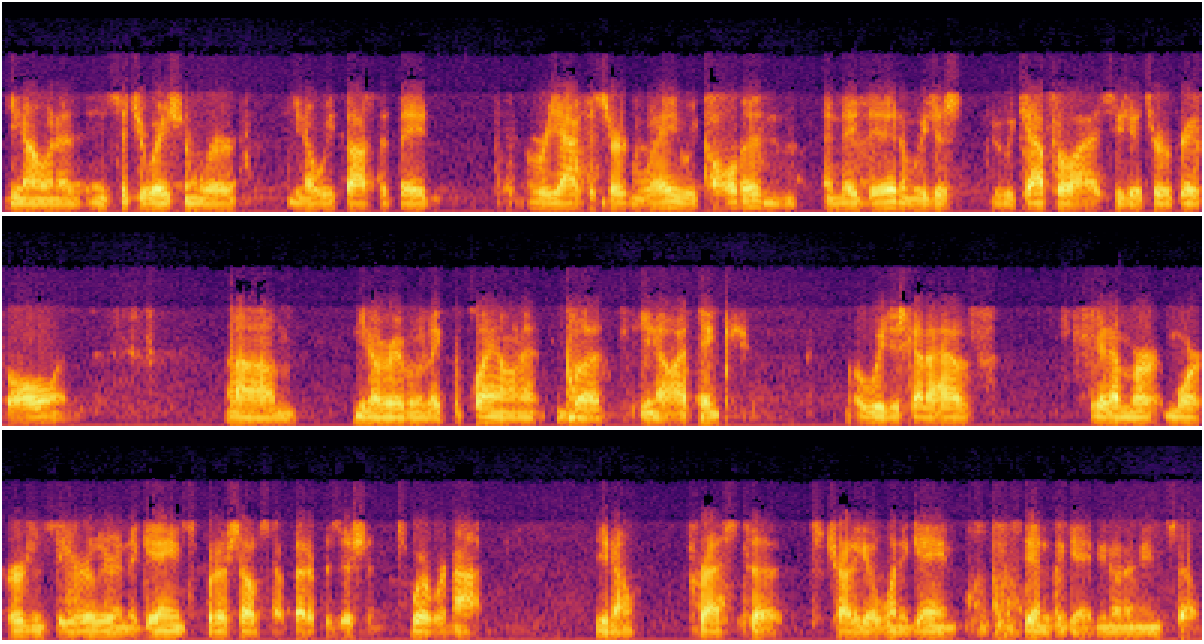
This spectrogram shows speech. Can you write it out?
you know in a, in a situation where you know we thought that they'd react a certain way, we called it, and, and they did, and we just we capitalized. CJ threw a great ball, and um, you know we were able to make the play on it. But you know I think we just got to have we got to have more, more urgency earlier in the game to put ourselves in a better position to where we're not, you know, pressed to to try to go win a game. It's the end of the game. You know what I mean? So.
